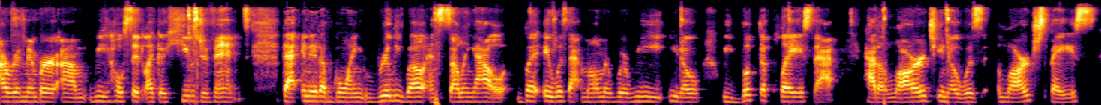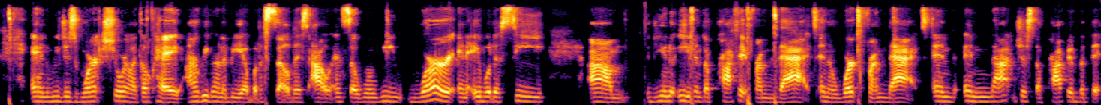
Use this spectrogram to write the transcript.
i remember um, we hosted like a huge event that ended up going really well and selling out. But it was that moment where we you know we booked a place that had a large you know was a large space and we just weren't sure like okay are we going to be able to sell this out? And so when we were and able to see um, you know, even the profit from that and the work from that, and and not just the profit, but the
